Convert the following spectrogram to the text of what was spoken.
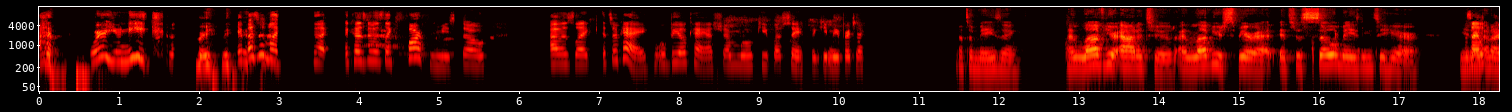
we're unique it wasn't like, like because it was like far from me. So I was like, it's okay. We'll be okay. Hashem will keep us safe and keep me protected. That's amazing. I love your attitude. I love your spirit. It's just so amazing to hear. You know, I, and I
